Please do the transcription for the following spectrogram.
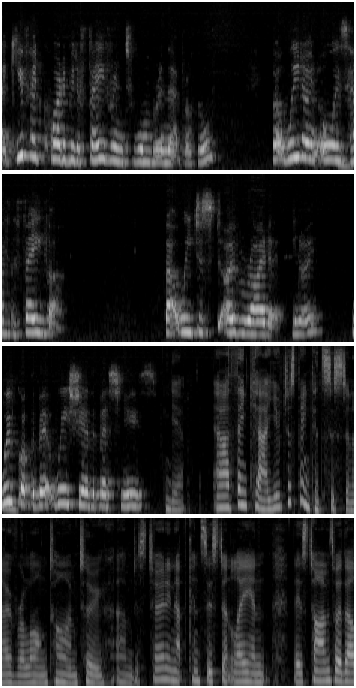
like you've had quite a bit of favor in Toowoomba in that brothel but we don't always have the favor but we just override it you know we've got the best we share the best news Yeah. And I think uh, you've just been consistent over a long time too, um, just turning up consistently. And there's times where they'll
